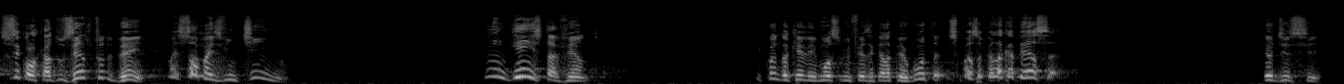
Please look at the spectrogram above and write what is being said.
Se você colocar 200, tudo bem, mas só mais vintinho. Ninguém está vendo. E quando aquele moço me fez aquela pergunta, isso passou pela cabeça. Eu disse:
